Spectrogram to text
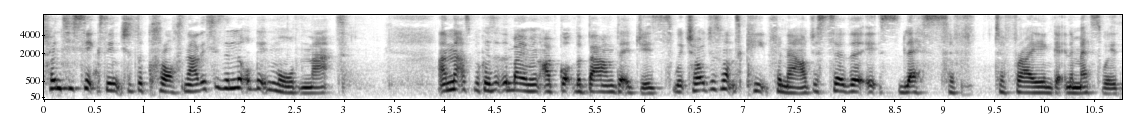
26 inches across. Now, this is a little bit more than that. And that's because at the moment I've got the bound edges, which I just want to keep for now, just so that it's less to, to fray and getting a mess with.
